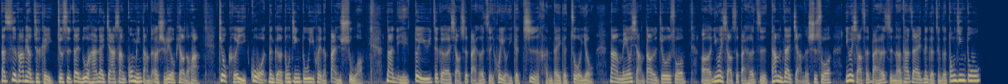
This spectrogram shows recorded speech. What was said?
那四十八票就可以，就是在如果他再加上公民党的二十六票的话，就可以过那个东京都议会的半数哦。那也对于这个小池百合子会有一个制衡的一个作用。那没有想到的就是说，呃，因为小池百合子他们在讲的是说，因为小池百合子呢，他在那个整个东京都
